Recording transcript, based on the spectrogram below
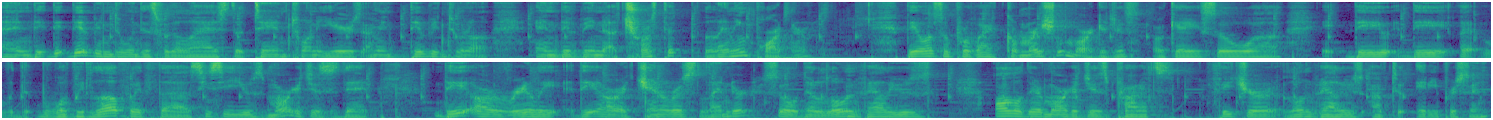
and they, have been doing this for the last uh, 10, 20 years. I mean, they've been doing, a, and they've been a trusted lending partner. They also provide commercial mortgages. Okay, so uh, they they uh, what we love with uh, CCU's mortgages is that they are really they are a generous lender. So their loan values, all of their mortgages products feature loan values up to 80 percent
